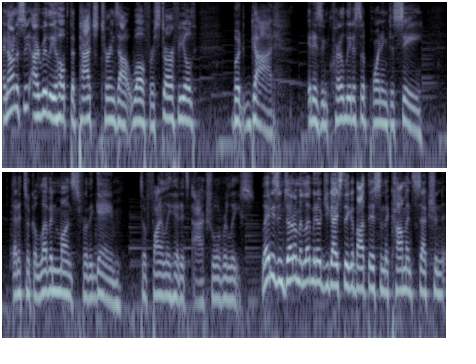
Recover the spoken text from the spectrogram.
And honestly, I really hope the patch turns out well for Starfield, but God, it is incredibly disappointing to see that it took 11 months for the game to finally hit its actual release. Ladies and gentlemen, let me know what you guys think about this in the comments section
